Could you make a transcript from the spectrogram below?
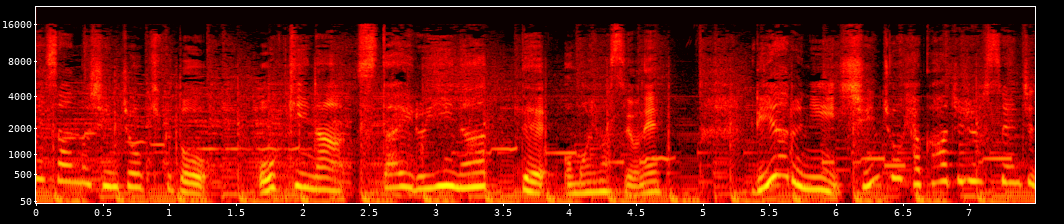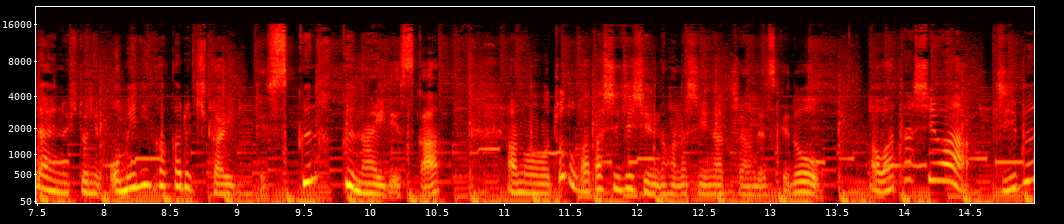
優さんの身長を聞くと大きいなスタイルいいなって思いますよね。リアルに身長180センチ台の人にお目にかかる機会って少なくないですか？あのちょっと私自身の話になっちゃうんですけど私は自分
